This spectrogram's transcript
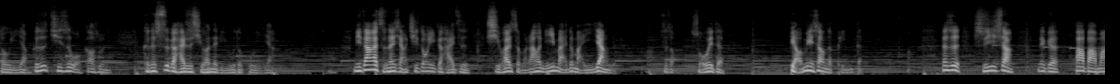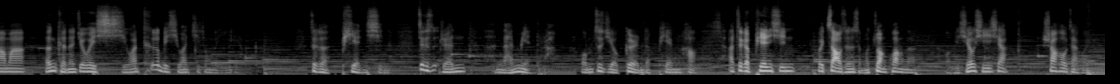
都一样。可是其实我告诉你，可能四个孩子喜欢的礼物都不一样。你大概只能想其中一个孩子喜欢什么，然后你一买都买一样的啊，这种所谓的表面上的平等。但是实际上那个爸爸妈妈很可能就会喜欢特别喜欢其中的一两个，这个偏心啊。这个是人很难免的啦，我们自己有个人的偏好啊，这个偏心会造成什么状况呢？我们休息一下，稍后再回。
